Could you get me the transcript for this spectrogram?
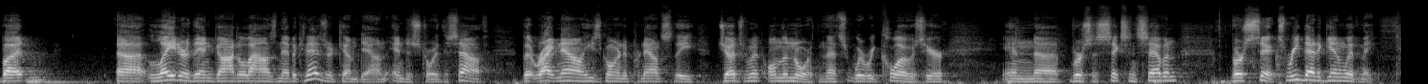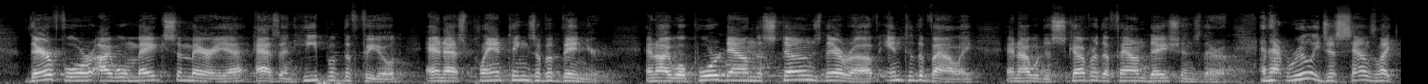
But uh, later, then, God allows Nebuchadnezzar to come down and destroy the south. But right now, he's going to pronounce the judgment on the north, and that's where we close here in uh, verses 6 and 7. Verse 6, read that again with me. Therefore, I will make Samaria as an heap of the field, and as plantings of a vineyard. And I will pour down the stones thereof into the valley, and I will discover the foundations thereof. And that really just sounds like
